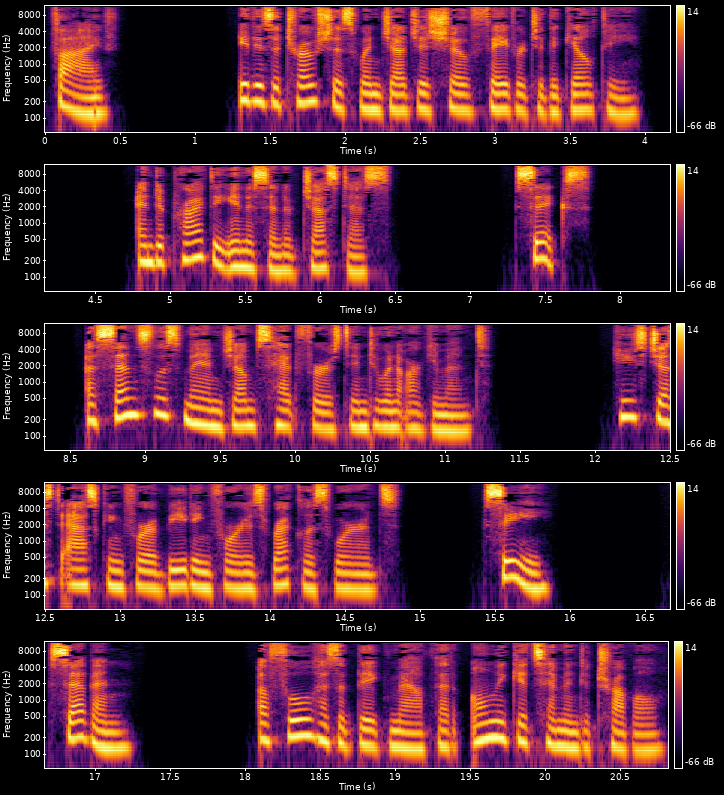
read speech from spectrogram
5. It is atrocious when judges show favor to the guilty and deprive the innocent of justice. 6. A senseless man jumps headfirst into an argument. He's just asking for a beating for his reckless words. C. 7. A fool has a big mouth that only gets him into trouble.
